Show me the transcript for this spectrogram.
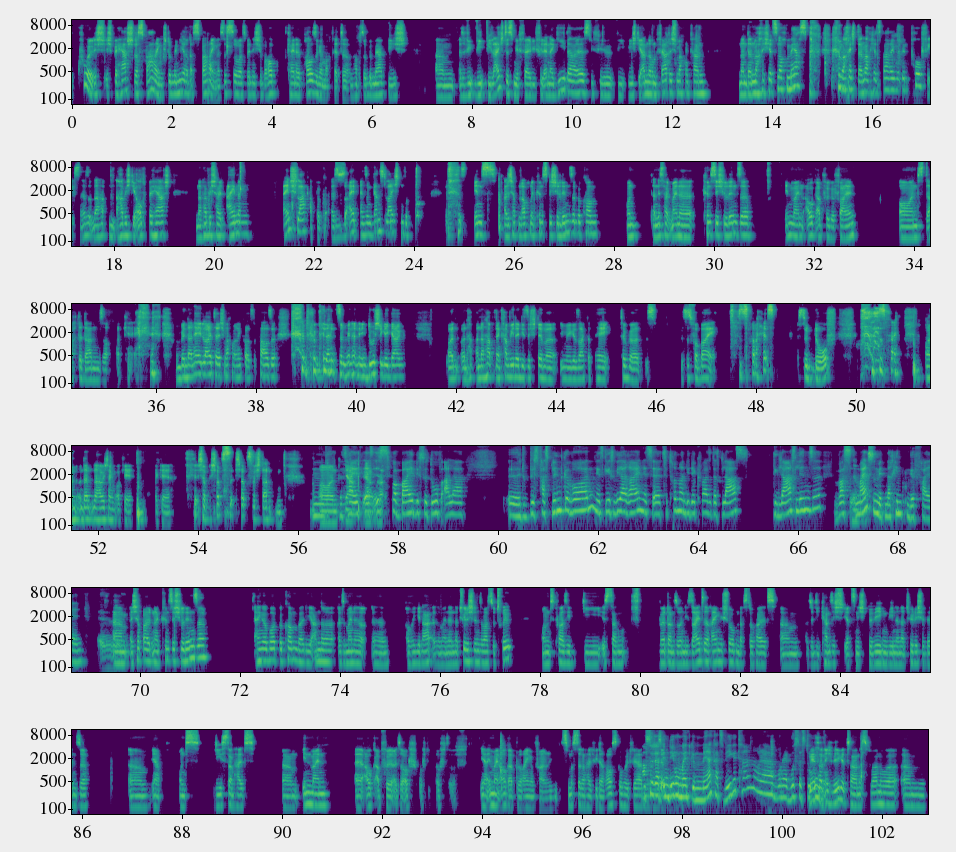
so cool, ich, ich beherrsche das Sparring, ich dominiere das Sparring. Das ist so, als wenn ich überhaupt keine Pause gemacht hätte und habe so gemerkt, wie ich, ähm, also wie, wie, wie leicht es mir fällt, wie viel Energie da ist, wie, viel, wie, wie ich die anderen fertig machen kann. Und dann, dann mache ich jetzt noch mehr, mache ich, dann mache ich jetzt Sparring mit den Profis. Ne? Also da habe ich die auch beherrscht. Und dann habe ich halt einen, einen Schlag abbekommen, also so, ein, so einen ganz leichten, so ins, also ich habe dann auch eine künstliche Linse bekommen und dann ist halt meine künstliche Linse in meinen Augapfel gefallen und dachte dann so, okay. Und bin dann, hey Leute, ich mache mal eine kurze Pause. bin, dann, bin dann in die Dusche gegangen und, und, und dann, hab, dann kam wieder diese Stimme, die mir gesagt hat, hey, Tucker, es, es ist vorbei. Das heißt, bist du doof? und, und dann, dann habe ich dann, okay, okay, ich habe es ich ich verstanden. Mhm. Und, das ja, heißt, ja, es ja. ist vorbei, bist du doof aller, äh, du bist fast blind geworden, jetzt gehst du wieder rein, jetzt äh, zertrümmern die dir quasi das Glas, die Glaslinse. Was meinst du mit nach hinten gefallen? Äh, ähm, ich habe halt eine künstliche Linse eingebaut bekommen, weil die andere, also meine äh, Original, also meine natürliche Linse war zu trüb und quasi die ist dann wird dann so in die Seite reingeschoben, dass du halt, ähm, also die kann sich jetzt nicht bewegen wie eine natürliche Linse. Ähm, ja, und die ist dann halt ähm, in meinen äh, Augapfel, also auf, auf, auf, auf, ja, in meinen Augapfel reingefallen. Es musste dann halt wieder rausgeholt werden. Hast du das in dem Moment gemerkt? Hat es wehgetan oder woher wusstest du? Nee, es hat nicht wehgetan. Es war nur, ähm,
